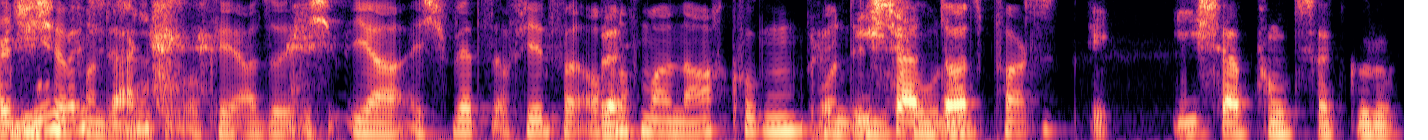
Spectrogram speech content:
Isha Foundation. Okay, also ich, ja, ich werde es auf jeden Fall auch nochmal nachgucken und in die Show packen. isha.sadguru.org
